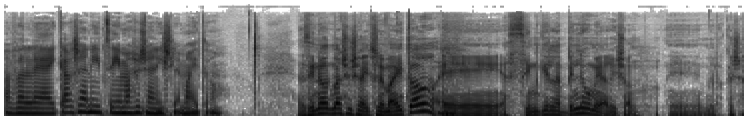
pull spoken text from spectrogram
אבל אה, העיקר שאני אצא עם משהו שאני שלמה איתו. אז הנה עוד משהו שהיית שלמה איתו, הסינגל הבינלאומי הראשון. בבקשה.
